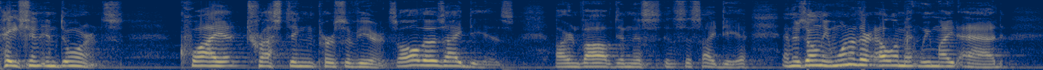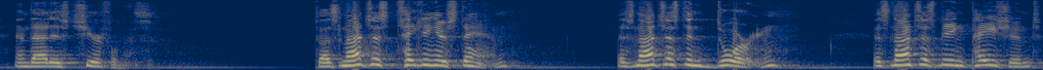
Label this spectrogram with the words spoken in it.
patient endurance, quiet, trusting perseverance. All those ideas are involved in this, this idea. And there's only one other element we might add, and that is cheerfulness. So it's not just taking your stand, it's not just enduring, it's not just being patient,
